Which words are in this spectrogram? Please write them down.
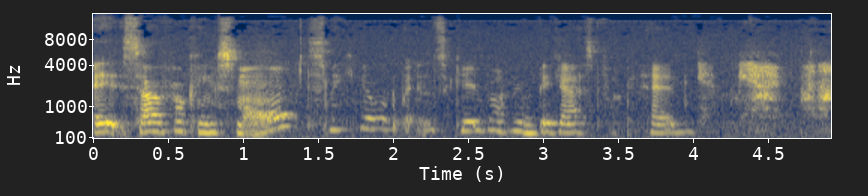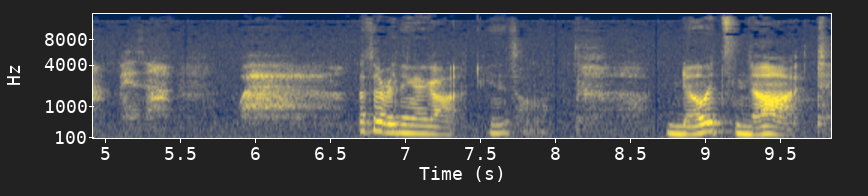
It's so fucking small. It's making me a little bit insecure about my big ass fucking head. Wow. That's everything I got in this haul. No, it's not.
